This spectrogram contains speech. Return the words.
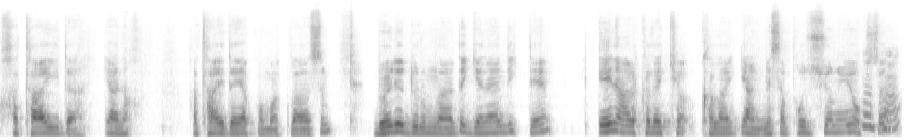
hatayı da yani hatayı da yapmamak lazım. Böyle durumlarda genellikle en arkada ka- kalan yani mesela pozisyonun yoksa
